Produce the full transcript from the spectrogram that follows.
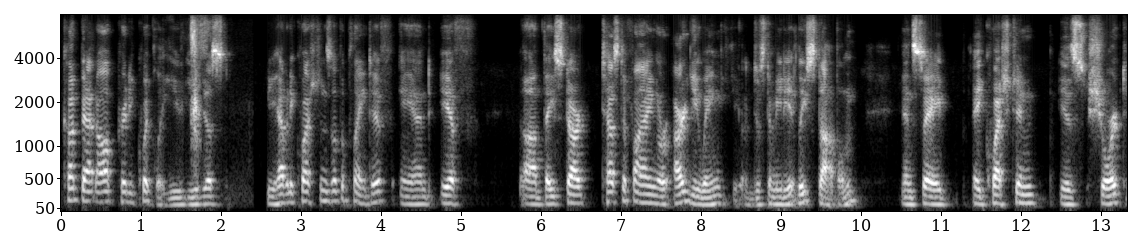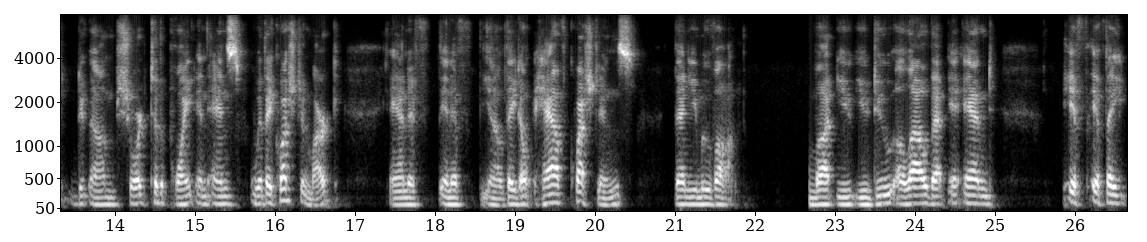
cut that off pretty quickly. You, you just, you have any questions of the plaintiff? And if uh, they start testifying or arguing, just immediately stop them and say, a question is short, um, short to the point and ends with a question mark. And if, and if, you know, they don't have questions, then you move on. But you, you do allow that, and if, if they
